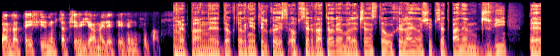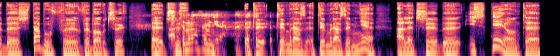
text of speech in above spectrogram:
prawda, tej firmy, która przewidziała najlepiej wynik wyborów. Pan doktor nie tylko jest obserwatorem, ale często uchylają się przed panem drzwi e, sztabów e, wyborczych. E, czy, A tym razem nie. Ty, tym, raz, tym razem nie, ale czy istnieją te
